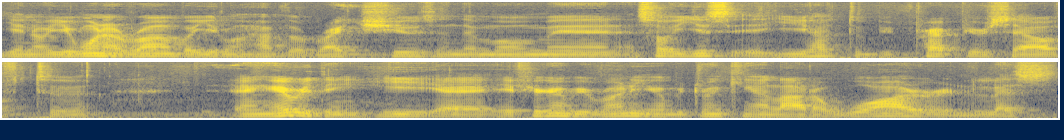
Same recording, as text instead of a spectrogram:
you know you want to run, but you don't have the right shoes in the moment. So you just you have to be, prep yourself to and everything. He uh, if you're gonna be running, you're gonna be drinking a lot of water and less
